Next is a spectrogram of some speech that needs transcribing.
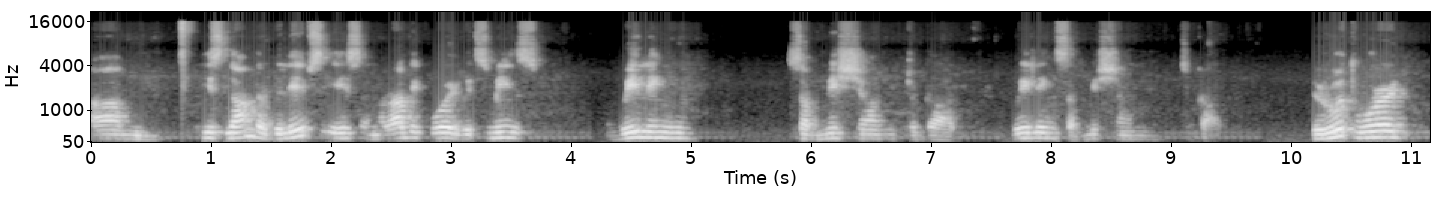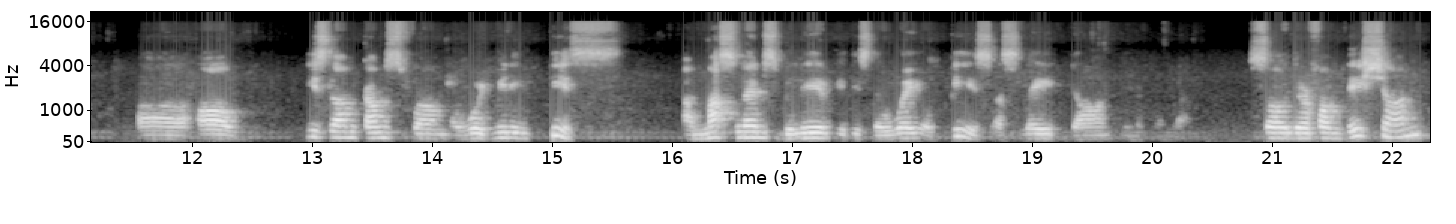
Um, Islam, their beliefs, is an Arabic word which means willing submission to God. Willing submission to God. The root word uh, of Islam comes from a word meaning peace. And Muslims believe it is the way of peace as laid down in the Quran. So their foundation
